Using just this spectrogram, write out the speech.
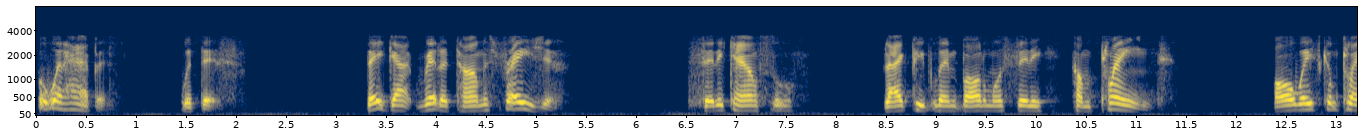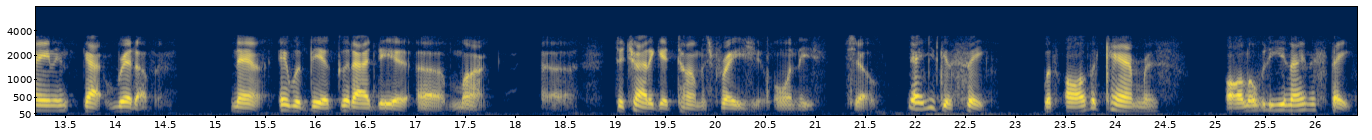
But what happened with this? They got rid of Thomas Frazier. City council, black people in Baltimore City complained, always complaining, got rid of him. Now, it would be a good idea, uh, Mark, uh, to try to get Thomas Frazier on these shows. Now, you can see with all the cameras all over the United States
